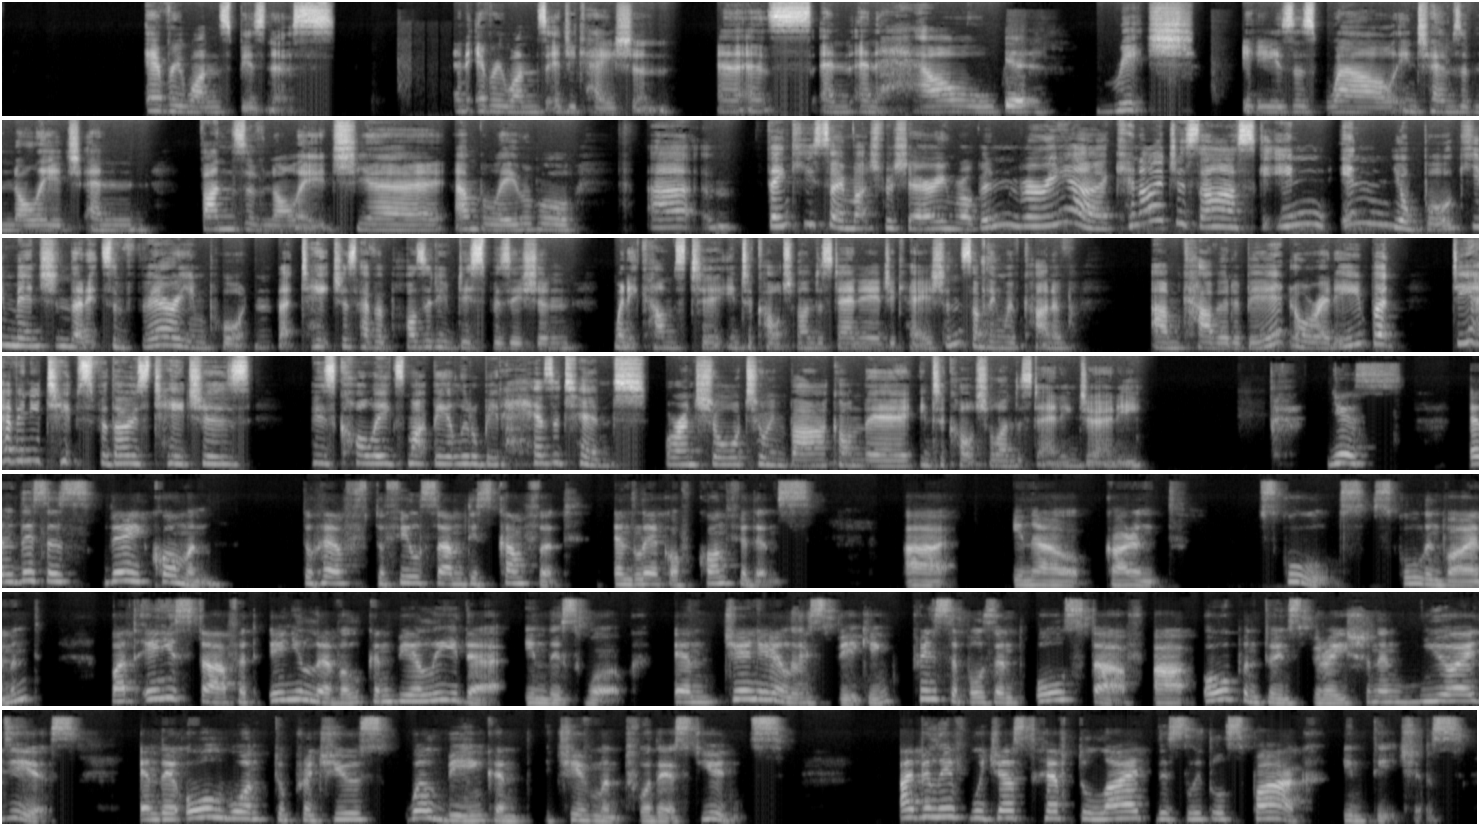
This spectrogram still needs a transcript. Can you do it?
everyone's business and everyone's education and and and how yeah. rich it is as well in terms of knowledge and funds of knowledge yeah unbelievable uh, Thank you so much for sharing, Robyn. Maria, can I just ask in in your book you mentioned that it's very important that teachers have a positive disposition when it comes to intercultural understanding education, something we've kind of um, covered a bit already. But do you have any tips for those teachers whose colleagues might be a little bit hesitant or unsure to embark on their intercultural understanding journey? Yes, and this is very common to have to feel some discomfort and lack of confidence uh, in our current schools, school environment. But any staff at any level can be a leader in this work. And generally speaking, principals and all staff are open to inspiration and new ideas. And they all want to produce well being and achievement for their students. I believe we just have to light this little spark in teachers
